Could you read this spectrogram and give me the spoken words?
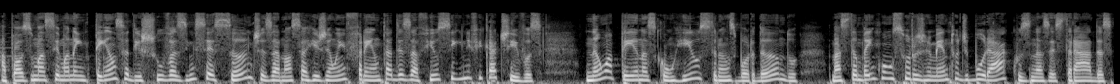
Após uma semana intensa de chuvas incessantes, a nossa região enfrenta desafios significativos, não apenas com rios transbordando, mas também com o surgimento de buracos nas estradas,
